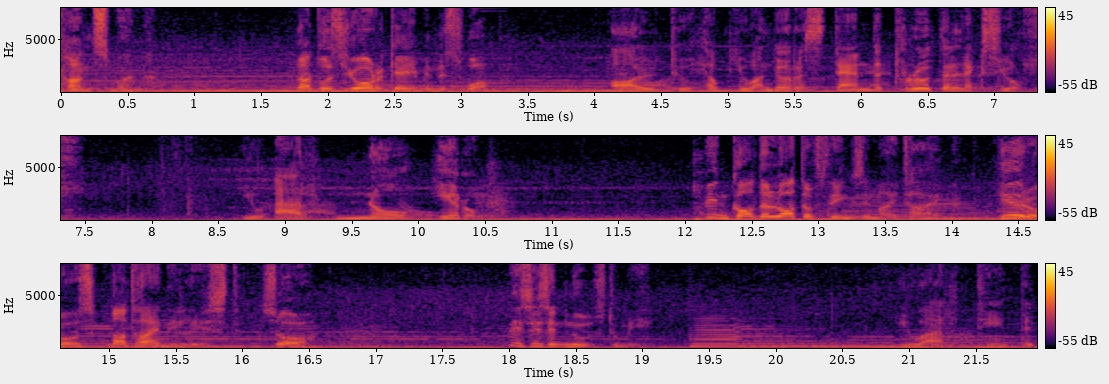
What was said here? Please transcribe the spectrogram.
huntsman. That was your game in the swamp. All to help you understand the truth, Alexios. You are no hero. Been called a lot of things in my time. Heroes, not high in the list. So, this isn't news to me. You are tainted.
